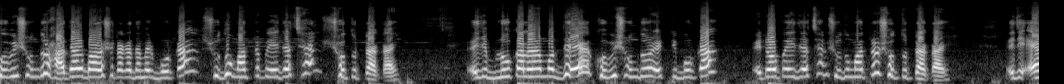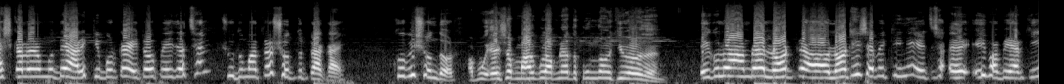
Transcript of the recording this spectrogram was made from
খুবই সুন্দর হাজার বারোশো টাকা দামের বোরকা, শুধুমাত্র পেয়ে যাচ্ছেন সত্তর টাকায়। এই যে ব্লু কালারের মধ্যে খুবই সুন্দর একটি বোরকা, এটাও পেয়ে যাচ্ছেন শুধুমাত্র সত্তর টাকায়। এই যে অ্যাশ কালারের মধ্যে আরেকটি বোরকা, এটাও পেয়ে যাচ্ছেন শুধুমাত্র সত্তর টাকায়। খুবই সুন্দর। আপু, এইসব মালগুলো আপনি এত কম দামে কীভাবে দেন? এগুলো আমরা লট লট হিসাবে কিনে এইভাবে আর কি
